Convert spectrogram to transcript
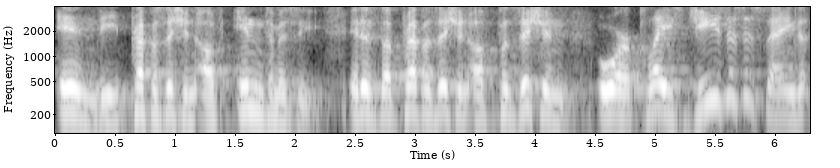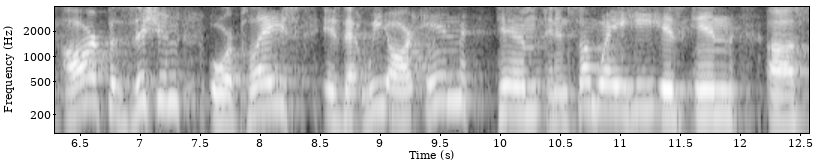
in the preposition of intimacy. It is the preposition of position or place. Jesus is saying that our position or place is that we are in Him, and in some way He is in us.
